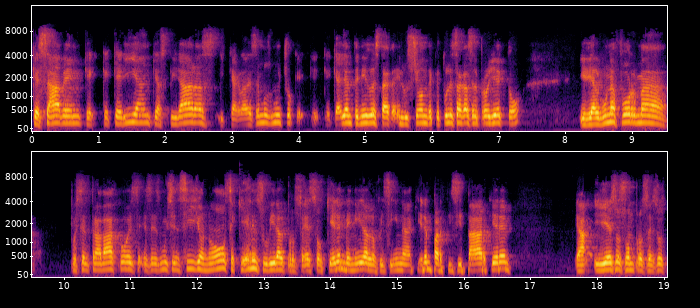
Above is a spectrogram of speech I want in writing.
que saben, que, querían, que aspiraras y que agradecemos mucho que, que, hayan tenido esta ilusión de que tú les hagas el proyecto y de alguna forma pues el trabajo es, es, muy sencillo, ¿no? Se quieren subir al proceso, quieren venir a la oficina, quieren participar, quieren... Ya, y esos son procesos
